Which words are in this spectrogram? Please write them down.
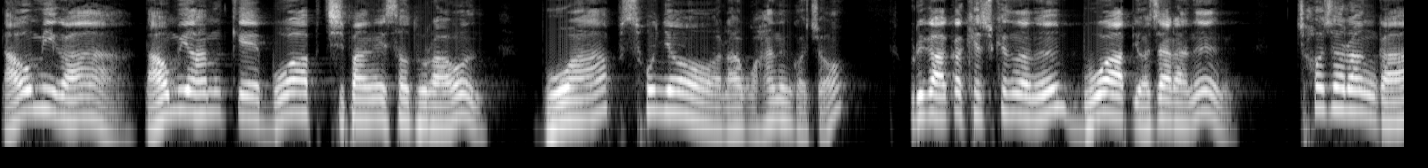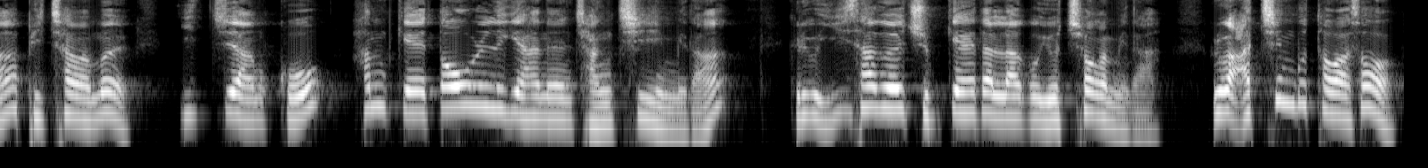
나오미가 나오미와 함께 모압 지방에서 돌아온 모압 소녀라고 하는 거죠. 우리가 아까 계속해서 나눈 모압 여자라는 처절함과 비참함을 잊지 않고 함께 떠올리게 하는 장치입니다. 그리고 이삭을 죽게 해달라고 요청합니다. 그리고 아침부터 와서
